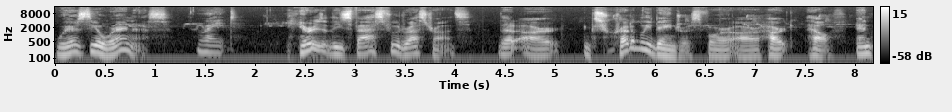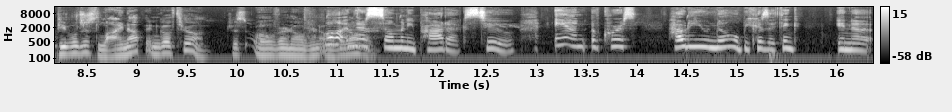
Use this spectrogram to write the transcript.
where's the awareness? Right. Here are these fast food restaurants that are incredibly dangerous for our heart health. And people just line up and go through them just over and over and Well, over and and over. there's so many products too. And of course, how do you know? Because I think in a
